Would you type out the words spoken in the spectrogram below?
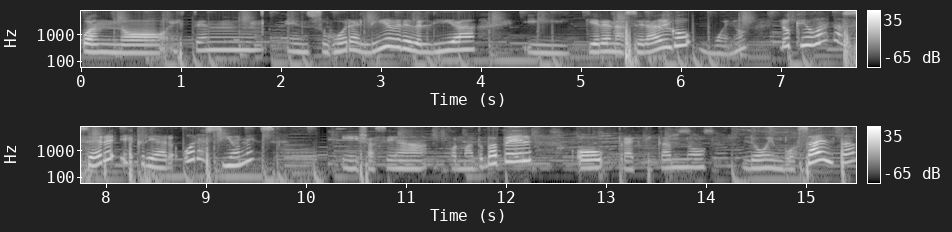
cuando estén en sus horas libres del día y quieren hacer algo, bueno, lo que van a hacer es crear oraciones, eh, ya sea en formato papel o practicándolo en voz alta,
